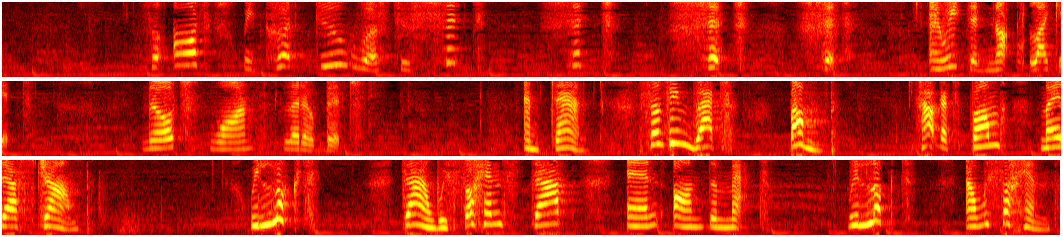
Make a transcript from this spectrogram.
So all we could do was to sit, sit, sit, sit. And we did not like it. Not one little bit. And then Something wet. Bump. How that bump made us jump. We looked. Then we saw him stab and on the mat. We looked and we saw him.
